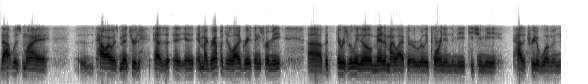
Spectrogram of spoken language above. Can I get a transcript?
that was my how I was mentored as, and my grandpa did a lot of great things for me. Uh, but there was really no men in my life that were really pouring into me, teaching me how to treat a woman.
